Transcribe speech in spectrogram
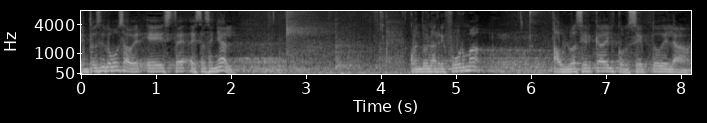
Entonces vamos a ver esta, señal. Cuando la reforma habló acerca del concepto de, la,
